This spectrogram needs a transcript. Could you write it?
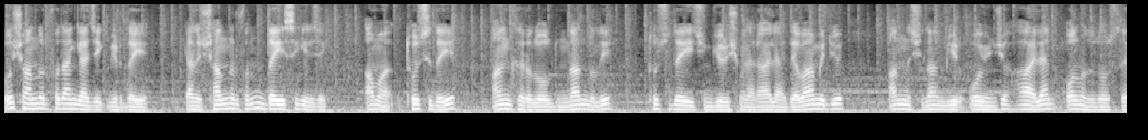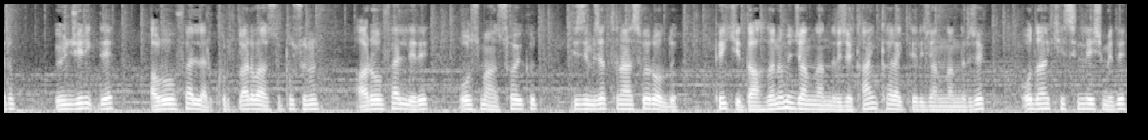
O Şanlıurfa'dan gelecek bir dayı. Yani Şanlıurfa'nın dayısı gelecek. Ama Tosuda'yı Ankaralı olduğundan dolayı Tosuda'yı için görüşmeler hala devam ediyor. Anlaşılan bir oyuncu halen olmadı dostlarım. Öncelikle Arofeller Kurtlar Vadisi Pusu'nun Arofelleri Osman Soykut dizimize transfer oldu. Peki Dahlan'ı mı canlandıracak? Hangi karakteri canlandıracak? O daha kesinleşmedi.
